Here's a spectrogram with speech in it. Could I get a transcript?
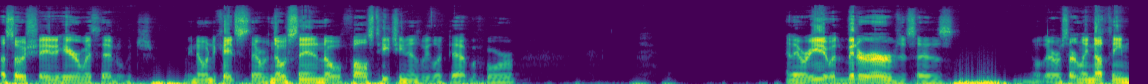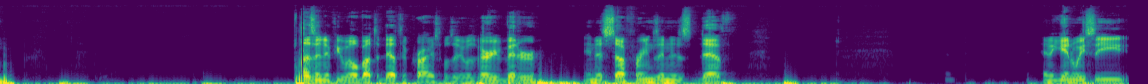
associated here with it, which we know indicates there was no sin, no false teaching, as we looked at before. And they were eat it with bitter herbs, it says. You know, there was certainly nothing pleasant, if you will, about the death of Christ. Was it? It was very bitter in his sufferings and his death. And again, we see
